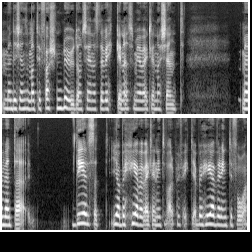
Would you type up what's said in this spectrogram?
men det känns som att det är först nu, de senaste veckorna, som jag verkligen har känt, men vänta, dels att jag behöver verkligen inte vara perfekt. Jag behöver inte få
